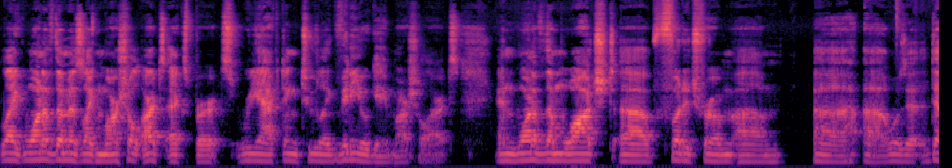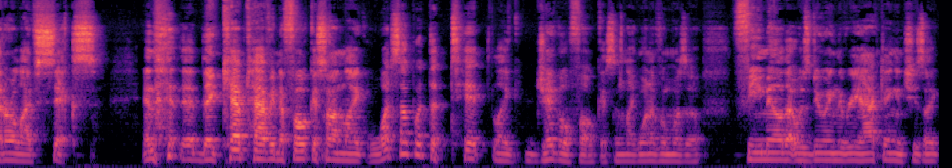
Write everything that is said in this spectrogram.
Like one of them is like martial arts experts reacting to like video game martial arts, and one of them watched uh, footage from um uh, uh was it Dead or Alive six. And they kept having to focus on like what's up with the tit like jiggle focus, and like one of them was a female that was doing the reacting, and she's like,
